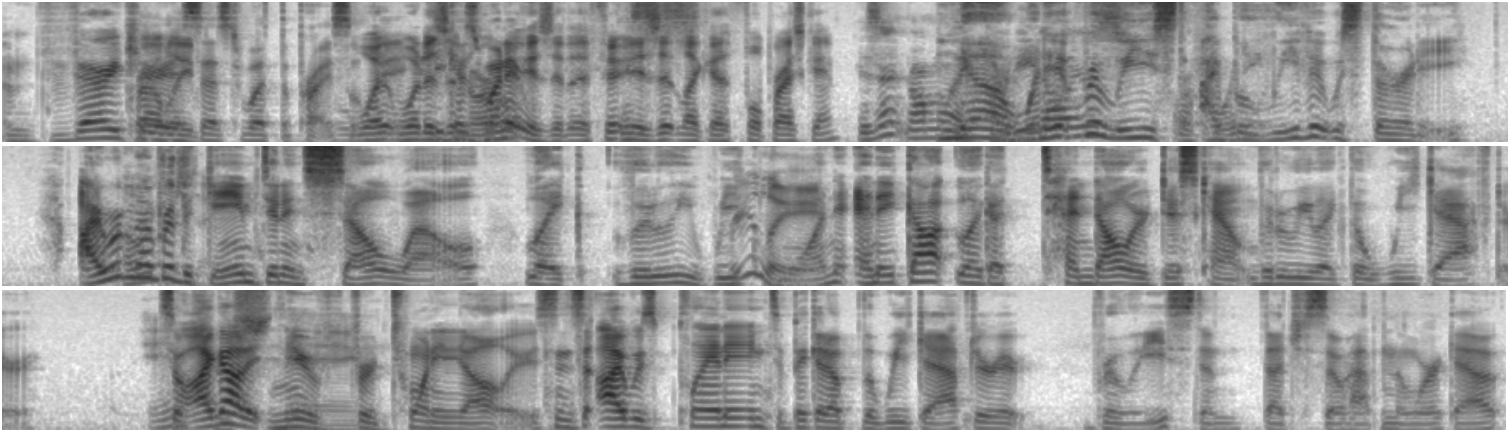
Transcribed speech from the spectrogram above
I'm very curious Probably- as to what the price will what be. what is it because when normally? Is it if it, is it is- like a full price game? Isn't it normally like no, when it released, I believe it was 30. I remember the game didn't sell well, like literally week Really? one, and it got like a ten dollar discount literally like the week after. So I got it new for twenty dollars since I was planning to pick it up the week after it released, and that just so happened to work out.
